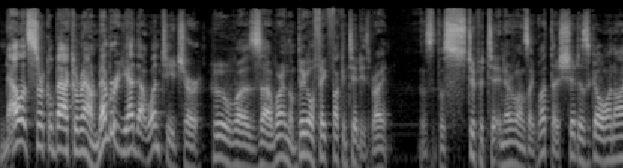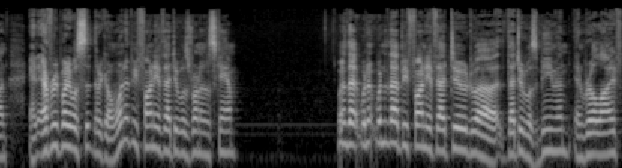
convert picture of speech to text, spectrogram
Now let's circle back around. Remember, you had that one teacher who was uh, wearing the big old fake fucking titties, right? Those, those stupid titties. And everyone's like, what the shit is going on? And everybody was sitting there going, wouldn't it be funny if that dude was running a scam? Wouldn't that, wouldn't, wouldn't that be funny if that dude, uh, that dude was memeing in real life?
